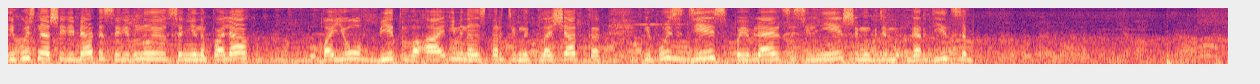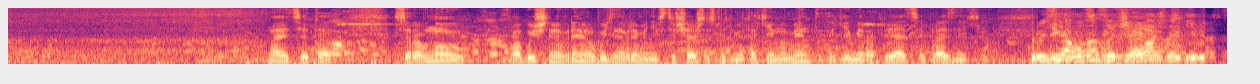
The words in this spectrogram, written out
И пусть наши ребята соревнуются не на полях боев, битв, а именно на спортивных площадках. И пусть здесь появляются сильнейшие, мы будем гордиться. Знаете, это все равно в обычное время, в обыденное время не встречаешься с людьми. Такие моменты, такие мероприятия, праздники. Друзья, игры у нас очень важное объявление.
